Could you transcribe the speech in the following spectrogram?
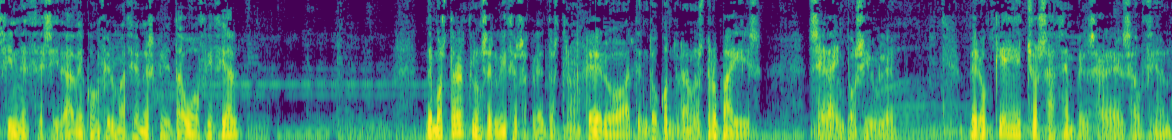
sin necesidad de confirmación escrita u oficial? Demostrar que un servicio secreto extranjero atentó contra nuestro país será imposible. Pero ¿qué hechos hacen pensar en esa opción?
